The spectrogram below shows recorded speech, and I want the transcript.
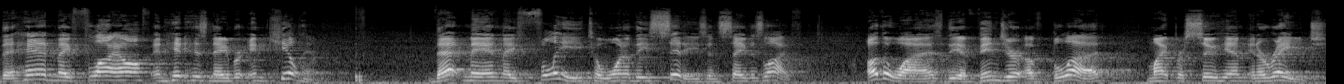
the head may fly off and hit his neighbor and kill him that man may flee to one of these cities and save his life. Otherwise, the avenger of blood might pursue him in a rage,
